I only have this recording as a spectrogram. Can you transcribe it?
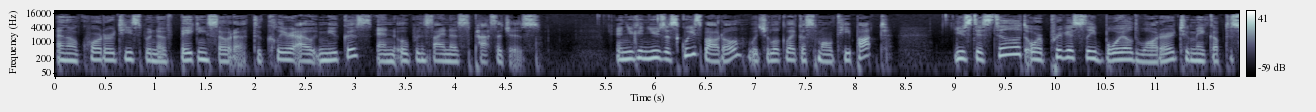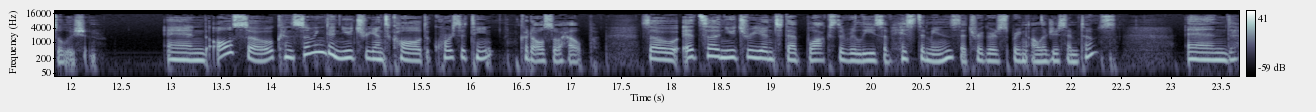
and a quarter teaspoon of baking soda to clear out mucus and open sinus passages. And you can use a squeeze bottle, which look like a small teapot. Use distilled or previously boiled water to make up the solution. And also, consuming the nutrient called quercetin could also help. So it's a nutrient that blocks the release of histamines that triggers spring allergy symptoms. And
